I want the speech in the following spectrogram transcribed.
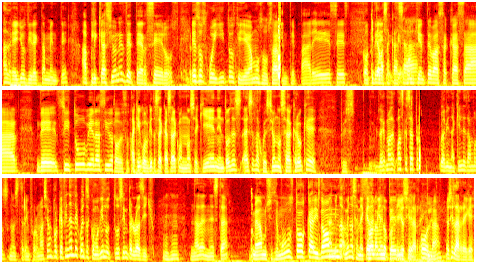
A ver, ellos directamente, aplicaciones de terceros, esos jueguitos que llegamos a usar, ¿quién te pareces? ¿con quién de te vas a casar? ¿Con quién te vas a casar? De si tú hubieras sido todo eso. ¿A quién, con quién te vas a casar con no sé quién? Y entonces, esa es la cuestión, o sea, creo que, pues, más, más que estar, bien, ¿a quién le damos nuestra información? Porque al final de cuentas, como bien tú siempre lo has dicho, nada en esta Me da muchísimo gusto. A mí, no, a mí no se me quedan viendo porque yo sí la regué. Hola. Yo sí la regué.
